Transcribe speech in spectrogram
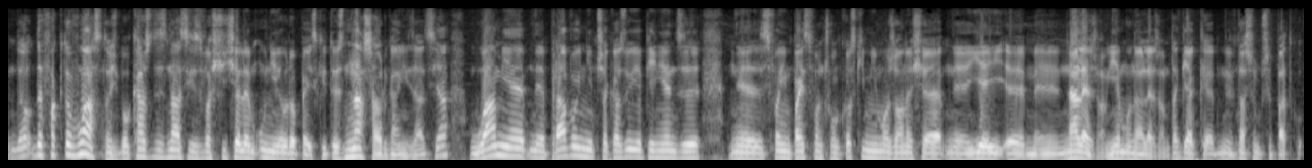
no de facto własność, bo każdy z nas jest właścicielem Unii Europejskiej, to jest nasza organizacja, łamie e, prawo i nie przekazuje pieniędzy e, swoim państwom członkowskim, mimo że one się e, jej należą, jemu należą, tak jak w naszym przypadku.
